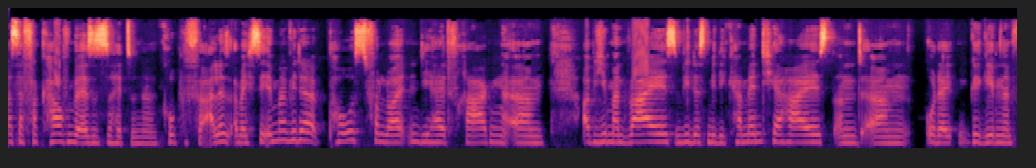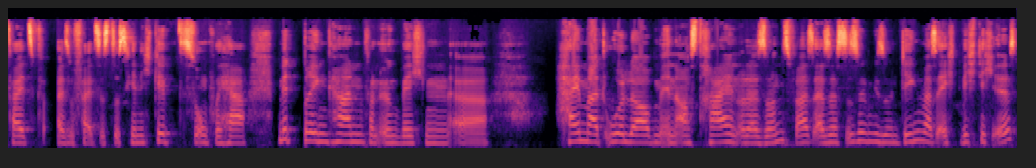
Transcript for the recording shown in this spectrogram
was er verkaufen will. Also es ist halt so eine Gruppe für alles. Aber ich sehe immer wieder Posts von Leuten, die halt fragen, ähm, ob jemand weiß, wie das Medikament hier heißt und ähm, oder gegebenenfalls, also falls es das hier nicht gibt, es irgendwoher mitbringen kann von irgendwelchen äh, Heimaturlauben in Australien oder sonst was. Also es ist irgendwie so ein Ding, was echt wichtig ist.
